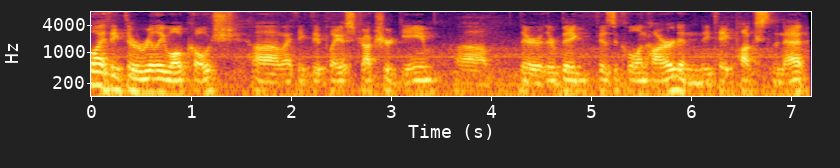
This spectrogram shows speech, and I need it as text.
Well, I think they're really well coached. Um, I think they play a structured game. Um, they're they're big, physical, and hard, and they take pucks to the net.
